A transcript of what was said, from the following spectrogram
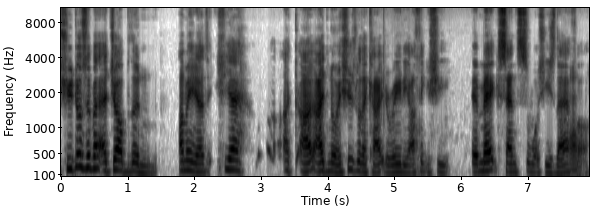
she does a better job than I mean, I, yeah, I, I, I had no issues with her character really. I think she it makes sense what she's there yeah. for.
